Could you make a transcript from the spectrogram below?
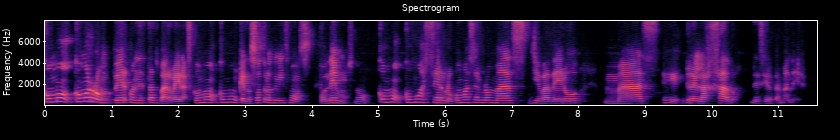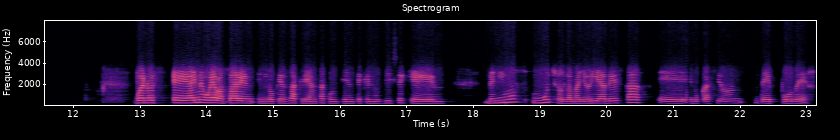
¿Cómo, cómo romper con estas barreras? ¿Cómo, ¿Cómo, que nosotros mismos ponemos, ¿no? ¿Cómo, cómo hacerlo? ¿Cómo hacerlo más llevadero, más eh, relajado, de cierta manera? Bueno, eh, ahí me voy a basar en, lo que es la crianza consciente, que nos dice que venimos muchos, la mayoría de estas eh, educación de poder,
